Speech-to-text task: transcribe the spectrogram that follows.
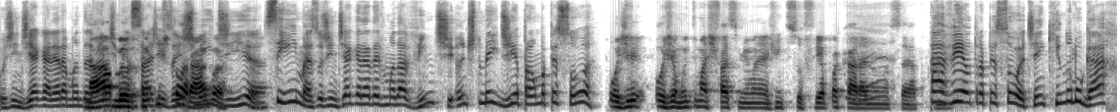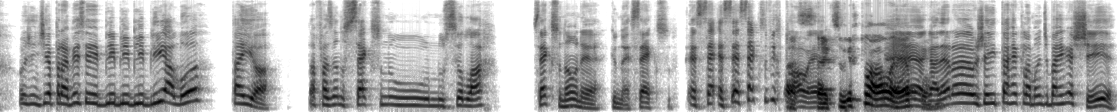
Hoje em dia a galera manda Não, 20 meu mensagens antes do meio-dia. é. Sim, mas hoje em dia a galera deve mandar 20 antes do meio-dia pra uma pessoa. Hoje, hoje é muito mais fácil mesmo, né? a gente sofria pra caralho na nossa época. Pra né? ver outra pessoa, tinha que ir no lugar. Hoje em dia, pra ver se bli bli bli bli, alô, tá aí, ó. Tá fazendo sexo no, no celular. Sexo não, né? Que não é sexo. É, se- é sexo virtual, é. Sexo virtual, é. É, a pô. galera hoje aí tá reclamando de barriga cheia.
